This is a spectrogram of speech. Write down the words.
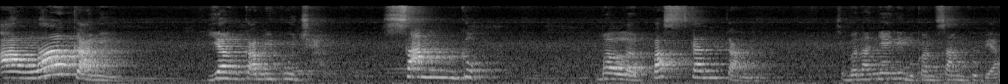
Allah kami yang kami puja sanggup melepaskan kami. Sebenarnya ini bukan sanggup ya.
